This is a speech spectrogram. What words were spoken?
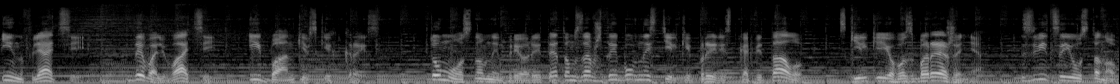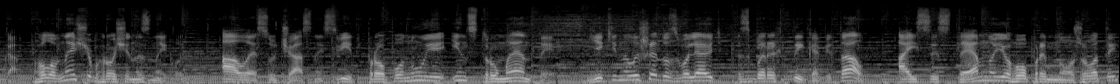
інфляції, девальвацій і банківських криз. Тому основним пріоритетом завжди був не стільки приріст капіталу, скільки його збереження. Звідси і установка. Головне, щоб гроші не зникли. Але сучасний світ пропонує інструменти, які не лише дозволяють зберегти капітал, а й системно його примножувати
